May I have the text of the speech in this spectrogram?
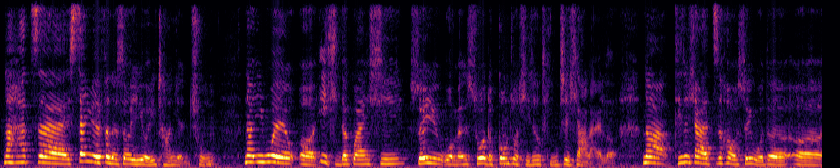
那他在三月份的时候也有一场演出。那因为呃疫情的关系，所以我们所有的工作其实都停滞下来了。那停滞下来之后，所以我的呃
